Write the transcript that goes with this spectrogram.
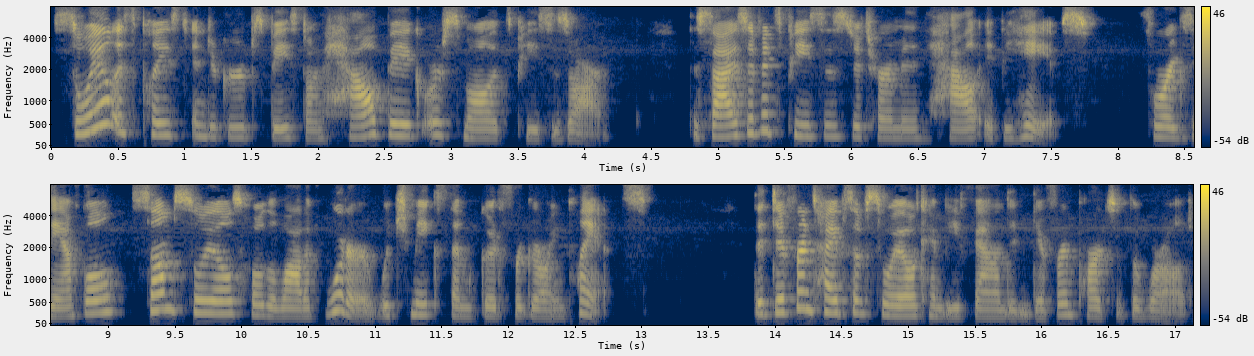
Soil is placed into groups based on how big or small its pieces are. The size of its pieces determine how it behaves. For example, some soils hold a lot of water, which makes them good for growing plants. The different types of soil can be found in different parts of the world.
